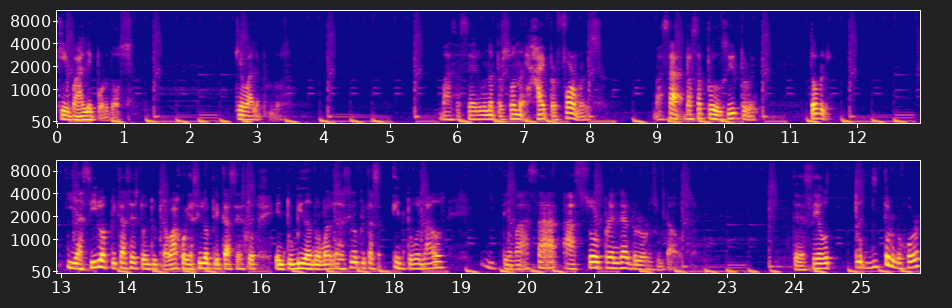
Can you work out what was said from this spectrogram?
que vale por dos. Que vale por dos. Vas a ser una persona high performance. Vas a, vas a producir, pero doble y así lo aplicas esto en tu trabajo y así lo aplicas esto en tu vida normal, así lo aplicas en todos lados y te vas a, sorprender de los resultados. Te deseo todo lo mejor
